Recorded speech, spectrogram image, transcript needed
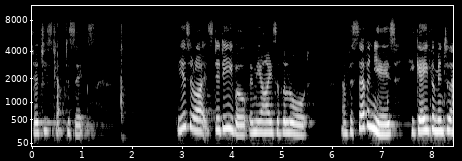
Judges chapter 6. The Israelites did evil in the eyes of the Lord, and for seven years he gave them into the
